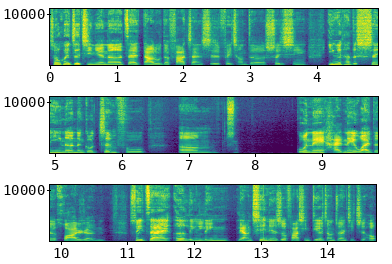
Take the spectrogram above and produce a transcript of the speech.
周慧这几年呢，在大陆的发展是非常的顺心，因为她的声音呢，能够征服嗯国内海内外的华人，所以在二零零两千年的时候发行第二张专辑之后，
